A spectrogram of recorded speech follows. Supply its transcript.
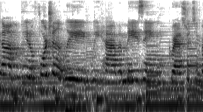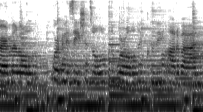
Um, you know, fortunately, we have amazing grassroots environmental organizations all over the world, including Audubon,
